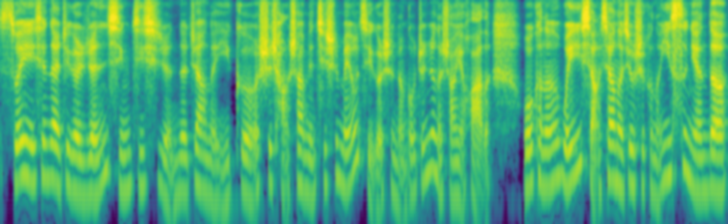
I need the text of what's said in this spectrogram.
所以现在这个人形机器人的这样的一个市场上面，其实没有几个是能够真正的商业化的。我可能唯一想象的就是可能一四年的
